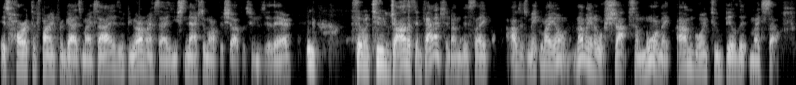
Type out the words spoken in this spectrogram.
it's hard to find for guys my size. If you are my size, you snatch them off the shelf as soon as they're there. so into Jonathan fashion, I'm just like, I'll just make my own. I'm not gonna go shop some more. I'm like, I'm going to build it myself.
